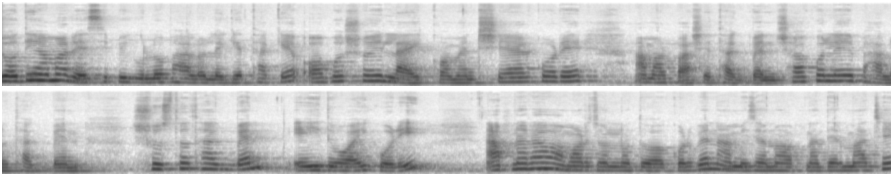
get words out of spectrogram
যদি আমার রেসিপিগুলো ভালো লেগে থাকে, অবশ্যই লাইক কমেন্ট শেয়ার করে আমার পাশে থাকবেন। সকলেই ভালো থাকবেন, সুস্থ থাকবেন, এই দোয়াই করি। আপনারাও আমার জন্য দোয়া করবেন, আমি যেন আপনাদের মাঝে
